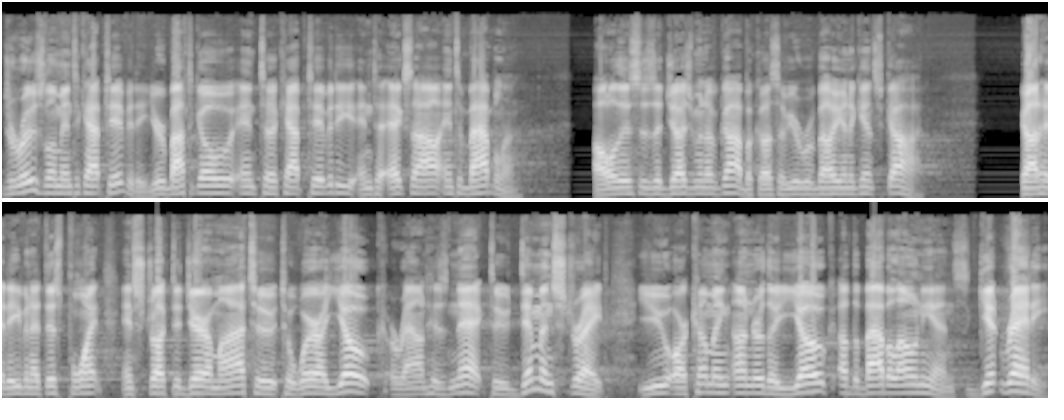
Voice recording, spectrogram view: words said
Jerusalem into captivity. You're about to go into captivity, into exile, into Babylon. All of this is a judgment of God because of your rebellion against God. God had even at this point instructed Jeremiah to, to wear a yoke around his neck to demonstrate you are coming under the yoke of the Babylonians. Get ready.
